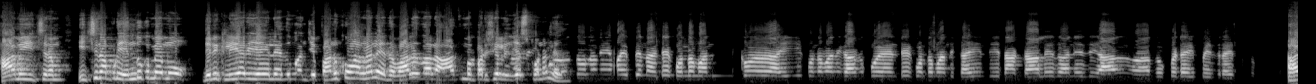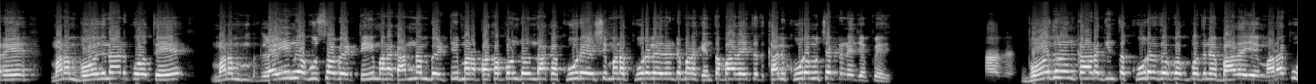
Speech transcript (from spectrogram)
హామీ ఇచ్చినాం ఇచ్చినప్పుడు ఎందుకు మేము దీన్ని క్లియర్ చేయలేదు అని చెప్పి అనుకోవాలనా లేదా? వాళ్ళ వాళ్ళ ఆత్మ పరిశీలన చేసుకోవాలా లేదా? ఏమైపోయిందంటే కొంతమంది అయ్యి కొంతమంది కాకపోయాయంటే కొంతమందికి అయింది నాకు కాలేదు అనేది అయిపోయింది రైతులు. అరే మనం భోజనానికి పోతే మనం లైన్గా కూర్చోబెట్టి మనకు అన్నం పెట్టి మన పక్క పండు దాకా కూర వేసి మన కూర లేదంటే మనకు ఎంత బాధ అవుతుంది? కానీ కూర ముచ్చట్టు నేను చెప్పేది. భోజనం కాడకి ఇంత కూర దొరకకపోతేనే బాధ అయ్యే మనకు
